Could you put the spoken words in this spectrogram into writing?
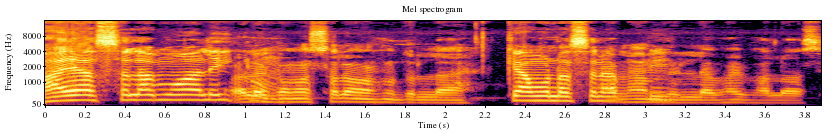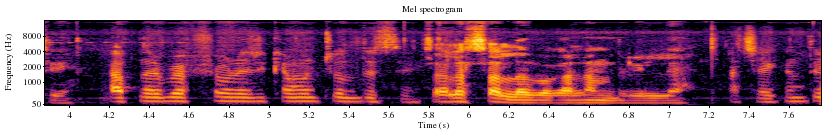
ভাই আসসালামু আলাইকুম। ওয়ালাইকুম আসসালাম রহমতুল্লাহ। কেমন আছেন আপনি? আলহামদুলিল্লাহ ভাই ভালো আছি। আপনার ব্যবসা বাণিজ্য কেমন চলতেছে? চালাচ্ছে আল্লাহ পাক আলহামদুলিল্লাহ। আচ্ছা এখন তো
